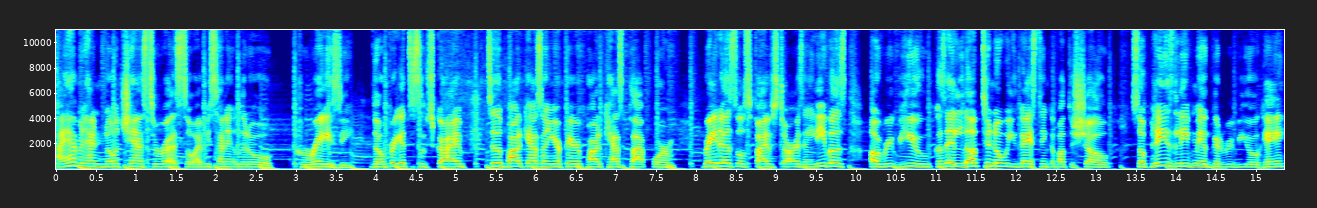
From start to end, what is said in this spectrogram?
I haven't had no chance to rest, so I be sounding a little crazy. Don't forget to subscribe to the podcast on your favorite podcast platform. Rate us those five stars and leave us a review because I love to know what you guys think about the show. So please leave me a good review, okay?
